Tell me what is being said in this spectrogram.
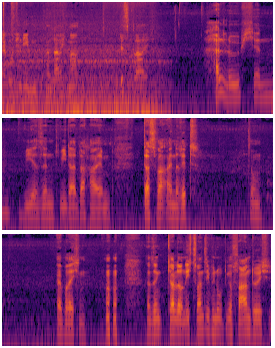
Ja gut, ihr Lieben, dann sage ich mal, bis gleich. Hallöchen, wir sind wieder daheim. Das war ein Ritt zum Erbrechen. da sind Kalle und ich 20 Minuten gefahren durch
